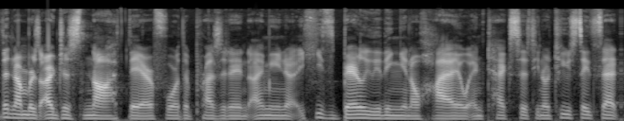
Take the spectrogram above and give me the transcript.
the numbers are just not there for the president. I mean, he's barely leading in Ohio and Texas, you know, two states that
